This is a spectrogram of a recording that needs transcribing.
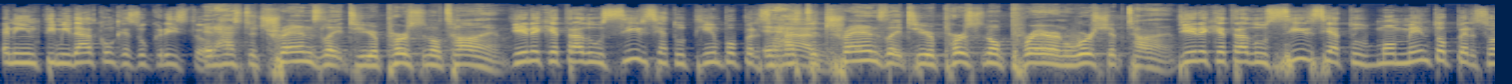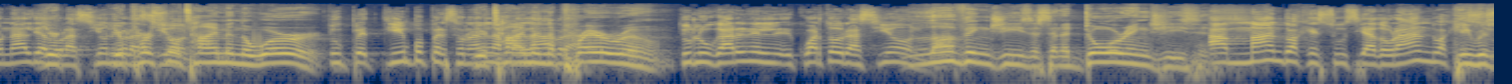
en intimidad con Jesucristo. It has to translate to your personal time. Tiene que traducirse a tu tiempo It has to translate to your personal prayer and worship time. Tiene que traducirse a tu momento personal de Your, adoración y your personal time in the Word. Tu tiempo personal Your en la time in the prayer room. Tu lugar en el cuarto de oración. Loving Jesus and adoring Jesus. Amando a Jesús y adorando a He was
